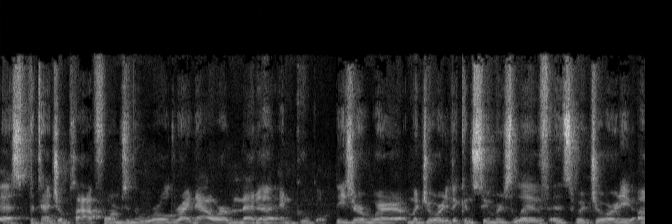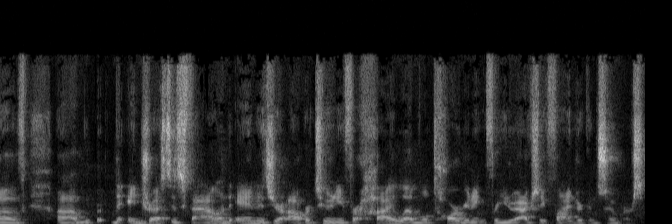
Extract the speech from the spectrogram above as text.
best potential platforms in the world right now are Meta and Google. These are where a majority of the consumers live. And it's majority of um, the interest is found, and it's your opportunity for high level targeting for you to actually find your consumers.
